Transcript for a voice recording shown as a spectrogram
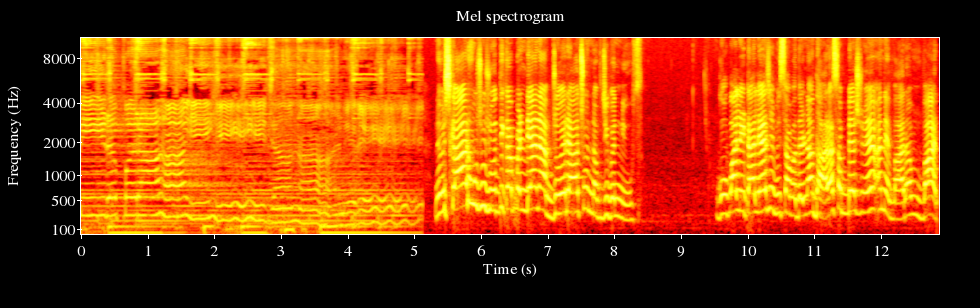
પીડ પરાઈ જાનાને રે. નમસ્કાર હું છું જ્યોતિકા પંડ્યા અને આપ જોઈ રહ્યા છો નવજીવન ન્યૂઝ. ગોપાલ ઇટાલિયા જે વિસાવદરના ધારાસભ્ય છે અને વારંવાર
